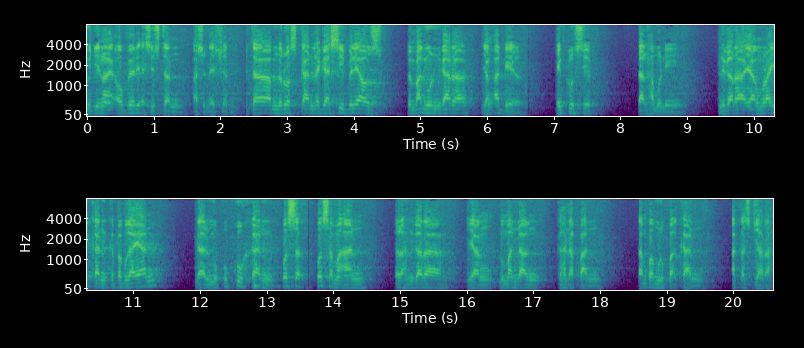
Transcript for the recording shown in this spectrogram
we deny our very existence as a nation. Kita meneruskan legasi beliau membangun negara yang adil, inklusif dan harmoni. Negara yang meraihkan kepelbagaian dan mempukuhkan persa- persamaan adalah negara yang memandang kehadapan tanpa melupakan akar sejarah.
